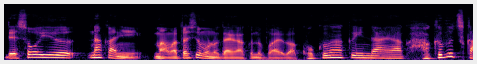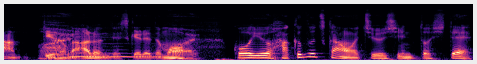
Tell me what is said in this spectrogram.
でそういう中に、まあ、私どもの大学の場合は国学院大学博物館っていうのがあるんですけれども、はい。こういう博物館を中心として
